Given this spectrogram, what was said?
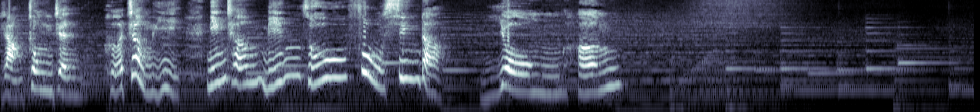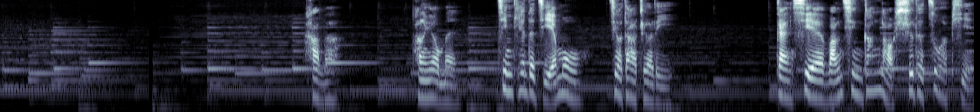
让忠贞和正义凝成民族复兴的永恒。好了，朋友们，今天的节目就到这里。感谢王庆刚老师的作品。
